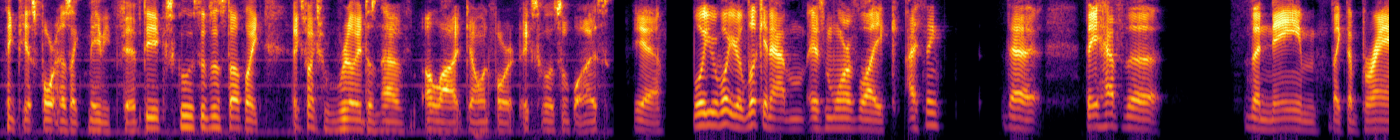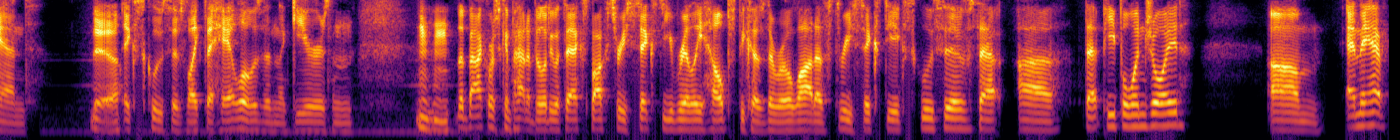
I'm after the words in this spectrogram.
I think PS4 has like maybe 50 exclusives and stuff. Like Xbox really doesn't have a lot going for it exclusive wise. Yeah. Well, you're, what you're looking at is more of like I think that they have the the name, like the brand Yeah. exclusives, like the Halos and the Gears, and hmm the backwards compatibility with the Xbox 360 really helps because there were a lot of 360 exclusives that uh, that people enjoyed. Um, and they have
